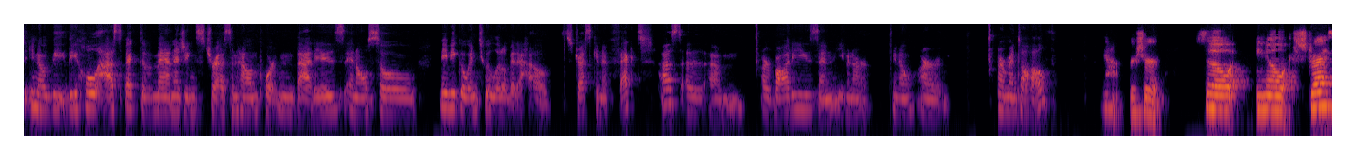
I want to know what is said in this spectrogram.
you know, the, the whole aspect of managing stress and how important that is, and also maybe go into a little bit of how stress can affect us, uh, um, our bodies, and even our, you know, our our mental health? Yeah, for sure. So, you know, stress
